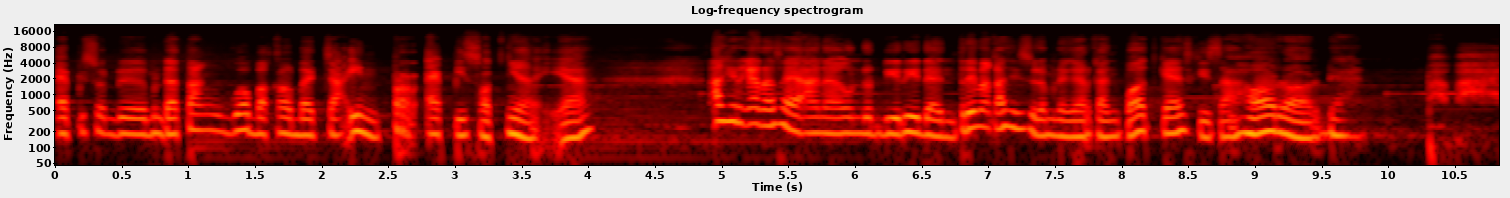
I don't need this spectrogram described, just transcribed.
episode mendatang gue bakal bacain per episodenya ya. Akhir kata saya Ana undur diri dan terima kasih sudah mendengarkan podcast kisah horor dan bye bye.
